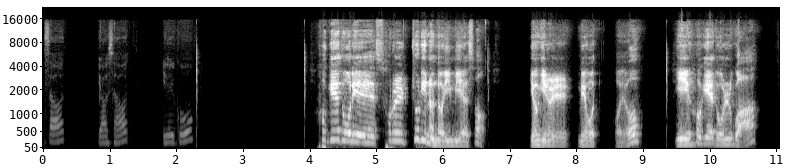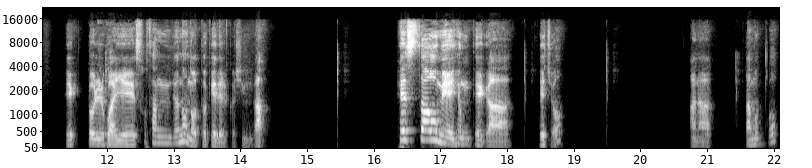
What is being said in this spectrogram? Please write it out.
다섯, 여섯, 일곱, 흑의돌의 수를 줄이는 의미에서 여기를 메웠고요. 이 흑의돌과 백돌과의 수상전은 어떻게 될 것인가? 패싸움의 형태가 되죠. 하나 따먹고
